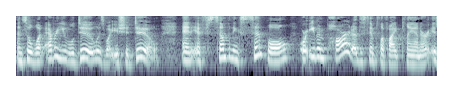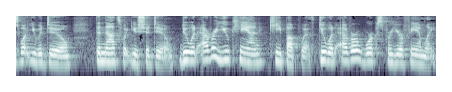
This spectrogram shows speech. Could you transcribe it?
And so, whatever you will do is what you should do. And if something simple or even part of the simplified planner is what you would do, then that's what you should do. Do whatever you can keep up with, do whatever works for your family.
